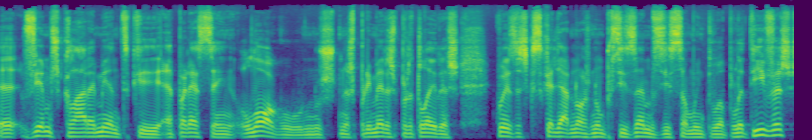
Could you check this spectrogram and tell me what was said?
eh, vemos claramente que aparecem logo nos, nas primeiras prateleiras coisas que se calhar nós não precisamos e são muito apelativas,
